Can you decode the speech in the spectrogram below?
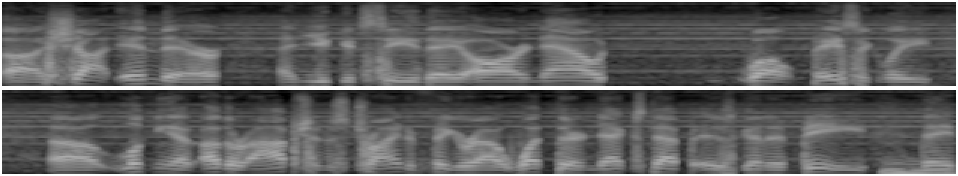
uh, shot in there, and you can see they are now, well, basically uh, looking at other options, trying to figure out what their next step is going to be. Mm -hmm. They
